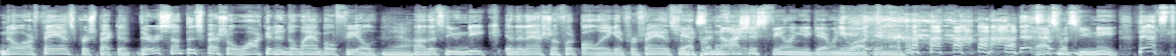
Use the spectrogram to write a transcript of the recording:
know our fans' perspective. There is something special walking into Lambeau Field Yeah. uh, that's unique in the National Football League, and for fans, Yeah, it's a nauseous feeling you get when you walk in there. that's, That's the- what's unique. that's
